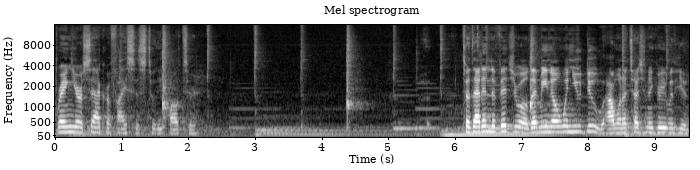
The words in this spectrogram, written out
Bring your sacrifices to the altar. To that individual, let me know when you do. I want to touch and agree with you.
